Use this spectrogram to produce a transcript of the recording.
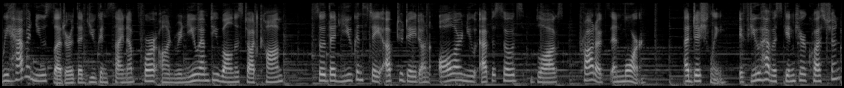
We have a newsletter that you can sign up for on renewmdwellness.com so that you can stay up to date on all our new episodes, blogs, products, and more. Additionally, if you have a skincare question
